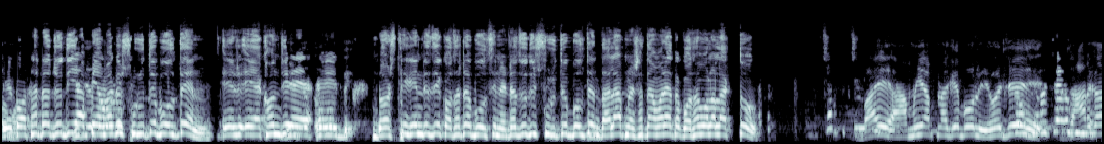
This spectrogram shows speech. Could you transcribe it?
এই কথাটা যদি আপনি আমাকে শুরুতে বলতেন এখন যে দ্বিতীয়ত এই হলো কি- দশ সেকেন্ডে যে কথাটা বলছেন এটা যদি শুরুতে বলতেন তাহলে আপনার সাথে আমার এত কথা বলা লাগতো। ভাই আমি আপনাকে বলি ওই যে যার গা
